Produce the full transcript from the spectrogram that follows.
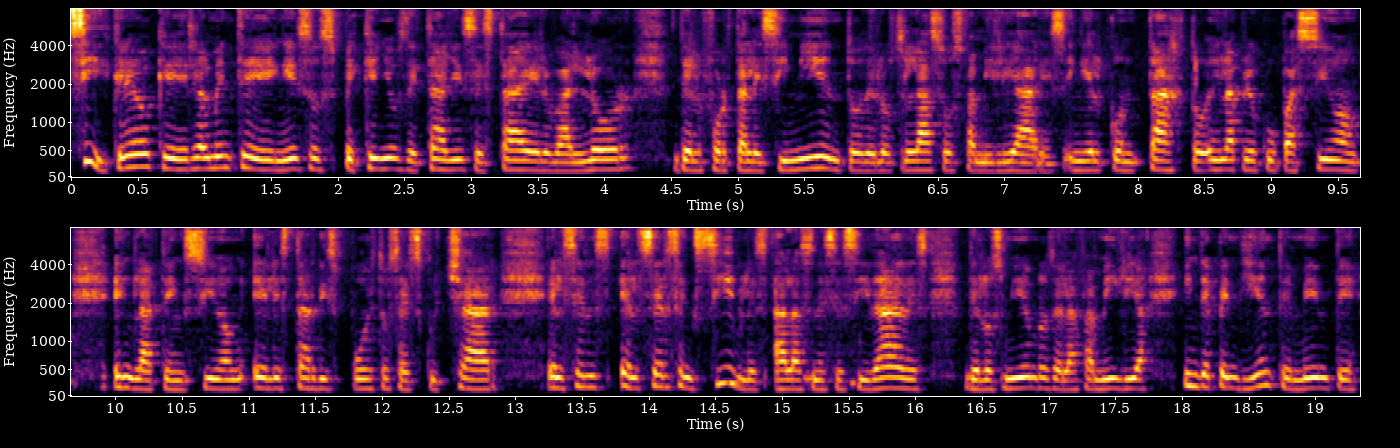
Sí, creo que realmente en esos pequeños detalles está el valor del fortalecimiento de los lazos familiares, en el contacto, en la preocupación, en la atención, el estar dispuestos a escuchar, el ser, el ser sensibles a las necesidades de los miembros de la familia, independientemente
